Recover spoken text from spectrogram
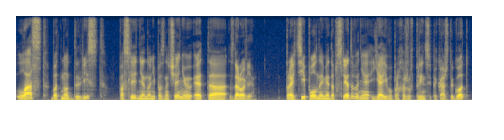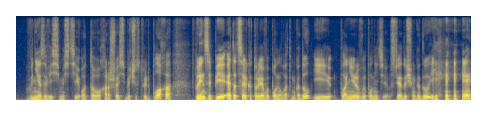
last but not the least, последнее, но не по значению, это здоровье. Пройти полное медобследование, я его прохожу в принципе каждый год, вне зависимости от того, хорошо я себя чувствую или плохо. В принципе, это цель, которую я выполнил в этом году, и планирую выполнить в следующем году. И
